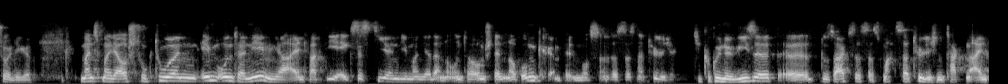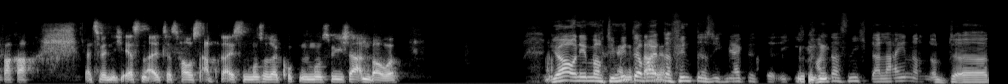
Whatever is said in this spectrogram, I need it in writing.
Entschuldige, manchmal ja auch Strukturen im Unternehmen ja einfach, die existieren, die man ja dann unter Umständen auch umkrempeln muss. Und das ist natürlich die grüne Wiese, äh, du sagst es, das macht es natürlich einen Tacken einfacher, als wenn ich erst ein altes Haus abreißen muss oder gucken muss, wie ich da anbaue. Ja, und eben auch die Mitarbeiter Frage. finden, also ich merke, ich mhm. kann das nicht allein und, und äh,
